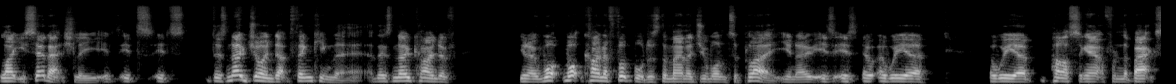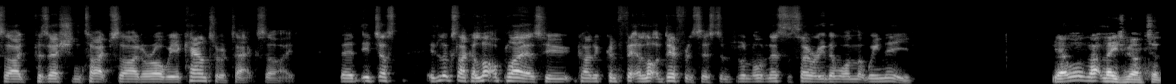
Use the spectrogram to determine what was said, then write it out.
like you said, actually, it, it's it's there's no joined up thinking there. There's no kind of, you know, what what kind of football does the manager want to play? You know, is is are we a are we a passing out from the backside possession type side, or are we a counter attack side? It just it looks like a lot of players who kind of can fit a lot of different systems, but not necessarily the one that we need. Yeah, well, that leads me on to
